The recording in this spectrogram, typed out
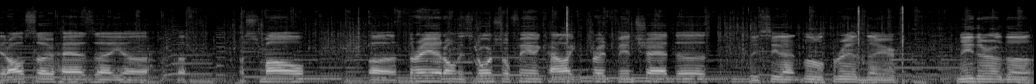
It also has a, uh, a, a, small uh, thread on its dorsal fin, kind of like the thread fin shad does. So you see that little thread there. Neither of the,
